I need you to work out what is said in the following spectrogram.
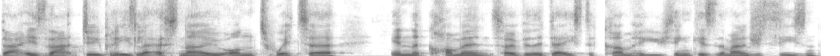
That is that. Do please let us know on Twitter in the comments over the days to come who you think is the manager of the season.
